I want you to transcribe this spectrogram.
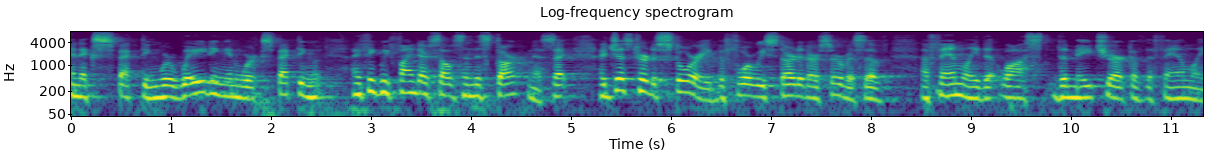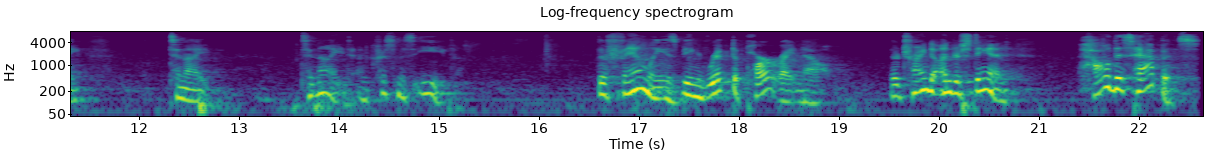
and expecting. We're waiting and we're expecting. I think we find ourselves in this darkness. I, I just heard a story before we started our service of a family that lost the matriarch of the family tonight. Tonight, on Christmas Eve. Their family is being ripped apart right now. They're trying to understand how this happens.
